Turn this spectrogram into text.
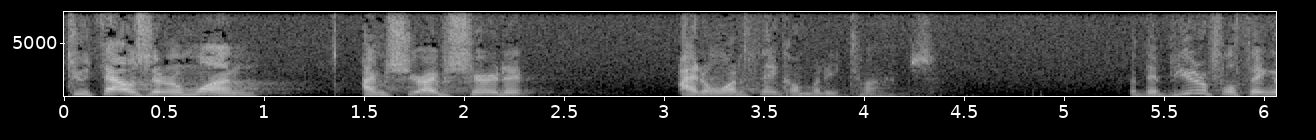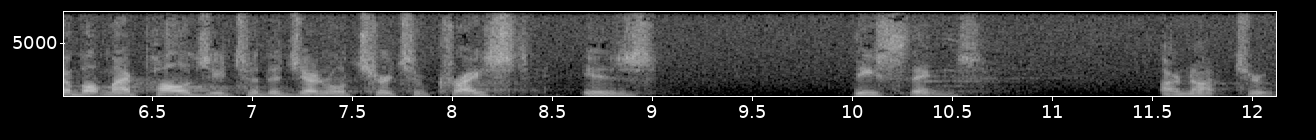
2001, I'm sure I've shared it, I don't want to think how many times. But the beautiful thing about my apology to the general church of Christ is these things are not true.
